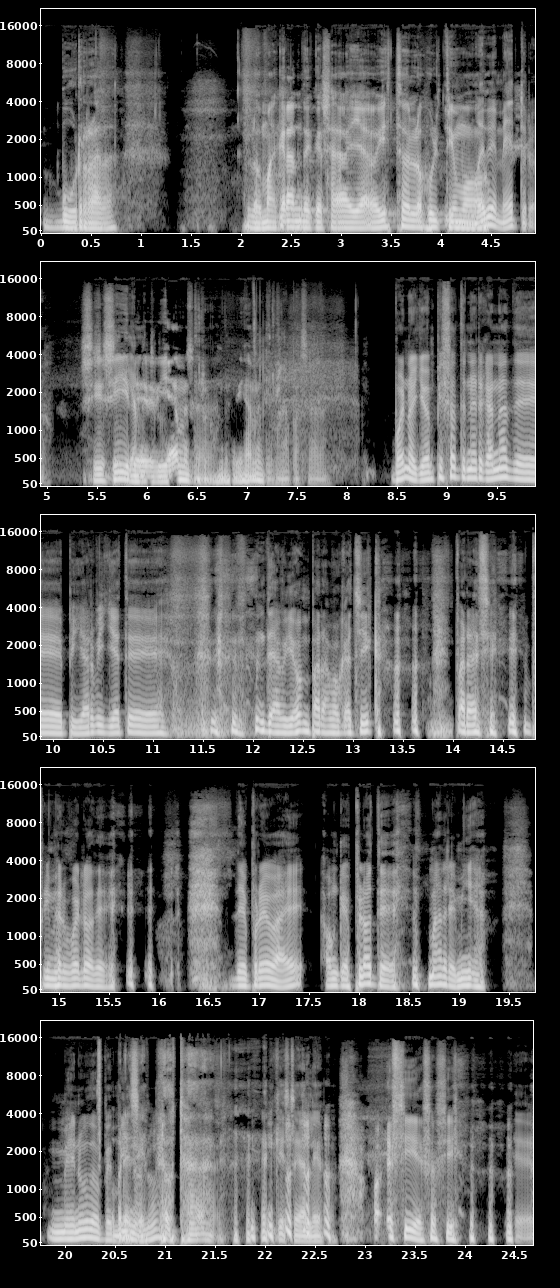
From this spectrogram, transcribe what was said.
burrada. Lo más grande que se haya visto en los últimos. 9 metros. Sí, sí, de diámetro, o de diámetro. Una pasada. Bueno, yo empiezo a tener ganas de pillar billete de avión para Boca Chica, para ese primer vuelo de, de prueba, ¿eh? Aunque explote, madre mía, menudo pepino, Hombre, se ¿no? explota que sea lejos. Sí, eso sí. Eh,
